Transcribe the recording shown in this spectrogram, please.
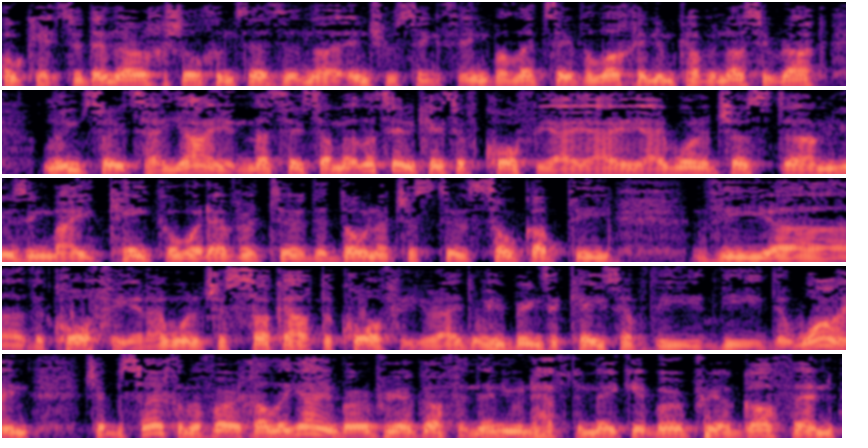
Okay, so then the Aruch Shulchan says another interesting thing, but let's say v'lachenim kavanasi rak limsoitz hayayin. Let's say some, let's say in the case of coffee, I, I, I want to just, I'm um, using my cake or whatever to, the donut just to soak up the, the, uh, the coffee and I want to just suck out the coffee, right? Or he brings a case of the, the, the wine, and then you would have to make a bar priyagofen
